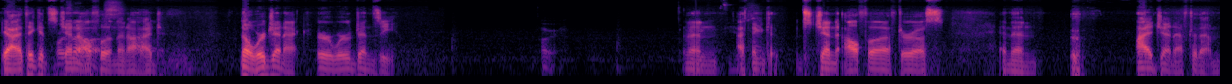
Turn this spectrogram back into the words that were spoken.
Yeah, I think it's Or Gen Alpha us? and then I. No, we're Gen X or we're Gen Z. Okay. And then I think it's Gen Alpha after us, and then i gen after them.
